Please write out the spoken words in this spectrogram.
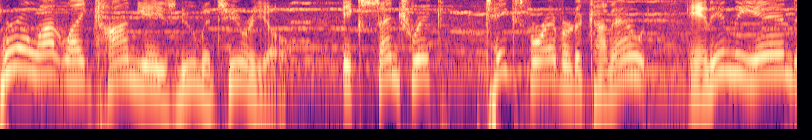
we're a lot like Kanye's new material eccentric, takes forever to come out, and in the end,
